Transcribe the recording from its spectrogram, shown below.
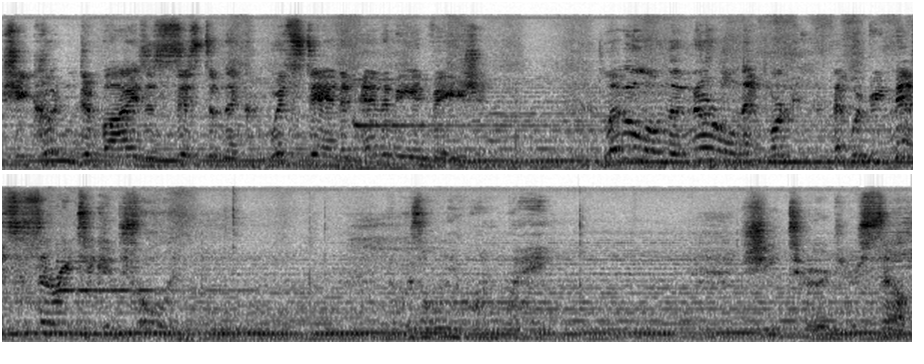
she couldn't devise a system that could withstand an enemy invasion, let alone the neural network that would be necessary to control it. There was only one way. She turned herself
